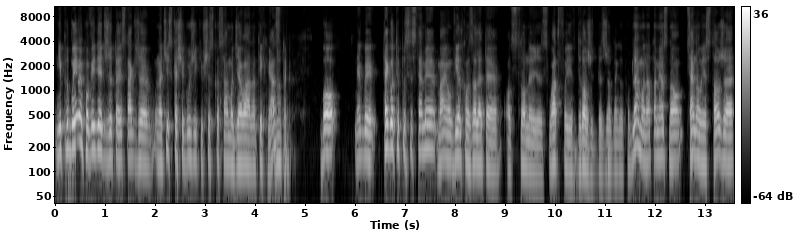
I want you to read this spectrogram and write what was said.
nie próbujemy powiedzieć, że to jest tak, że naciska się guzik i wszystko samo działa natychmiast, no tak. bo jakby tego typu systemy mają wielką zaletę od strony, jest łatwo je wdrożyć bez żadnego problemu, natomiast no, ceną jest to, że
